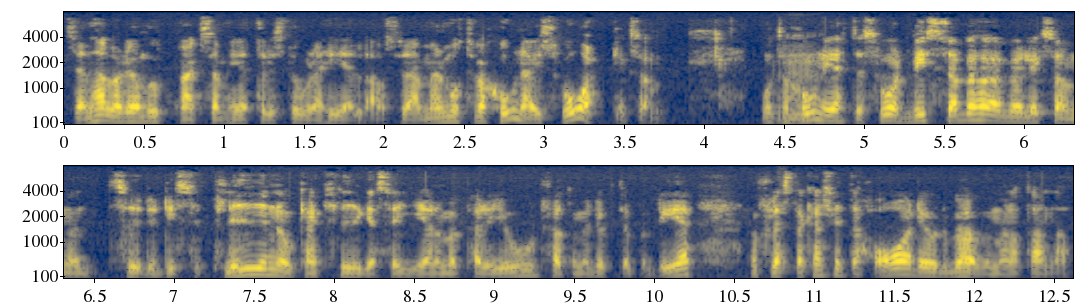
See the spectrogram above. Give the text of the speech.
Sen handlar det om uppmärksamhet i det stora hela och sådär. Men motivation är ju svårt. Liksom. Motivation mm. är jättesvårt. Vissa behöver liksom en tydlig disciplin och kan kriga sig igenom en period för att de är duktiga på det. De flesta kanske inte har det och då behöver man något annat.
